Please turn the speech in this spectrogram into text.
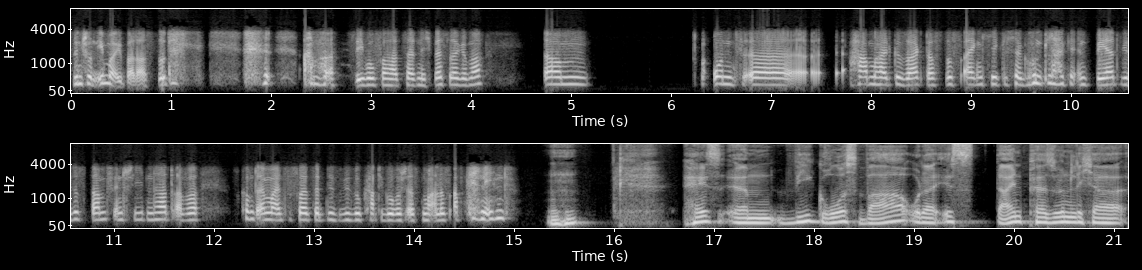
sind schon immer überlastet, aber Seehofer hat es halt nicht besser gemacht, ähm, und äh, haben halt gesagt, dass das eigentlich jeglicher Grundlage entbehrt, wie das BAMF entschieden hat, aber es kommt einmal so vor, als hätten die sowieso kategorisch erstmal alles abgelehnt. Mhm. Hayes, ähm, wie groß war oder ist dein persönlicher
